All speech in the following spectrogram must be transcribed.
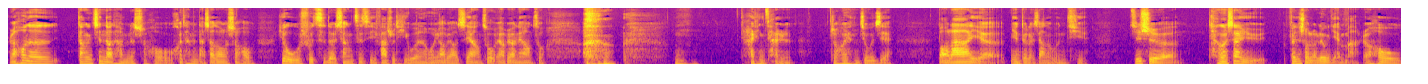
然后呢，当见到他们的时候，和他们打交道的时候，又无数次的向自己发出提问：我要不要这样做？我要不要那样做？嗯，还挺残忍，就会很纠结。宝拉也面对了这样的问题，即使他和善宇分手了六年嘛，然后。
